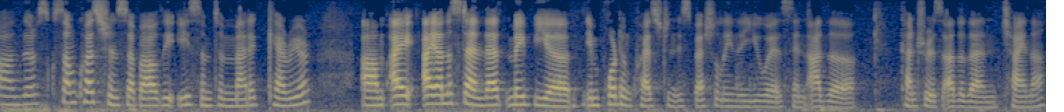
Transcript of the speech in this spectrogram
Uh, there's some questions about the asymptomatic carrier. Um, I, I understand that may be an important question, especially in the U.S. and other countries other than China.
